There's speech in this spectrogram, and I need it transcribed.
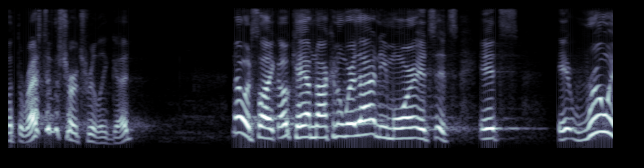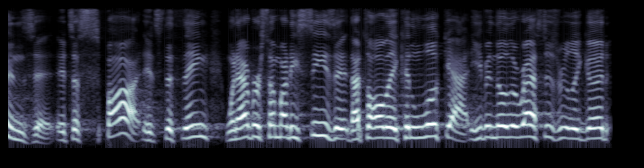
but the rest of the shirt's really good. No, it's like, okay, I'm not going to wear that anymore. It's, it's, it's, it ruins it. It's a spot. It's the thing, whenever somebody sees it, that's all they can look at. Even though the rest is really good,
